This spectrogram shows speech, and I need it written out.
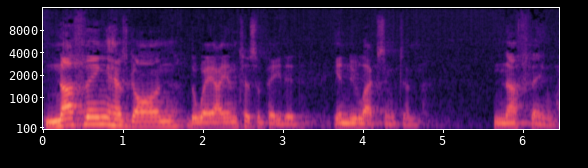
Nothing has gone the way I anticipated in New Lexington nothing.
